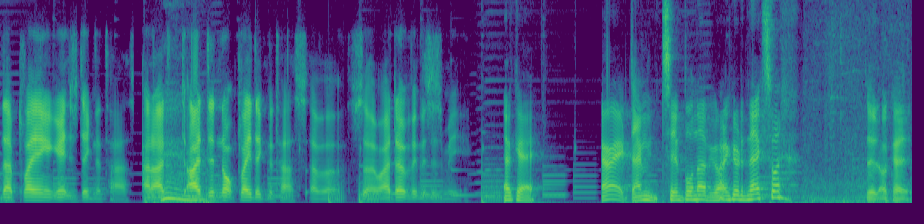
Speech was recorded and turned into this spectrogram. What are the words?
they're playing against Dignitas, and I I did not play Dignitas ever, so I don't think this is me. Okay. All right, I'm simple enough. You want to go to the next one? Dude, okay.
